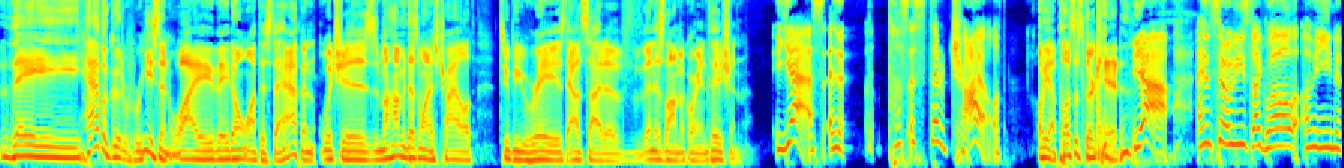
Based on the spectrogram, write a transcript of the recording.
they have a good reason why they don't want this to happen, which is Muhammad doesn't want his child to be raised outside of an Islamic orientation. Yes, and plus it's their child. Oh yeah, plus it's their kid. Yeah. And so he's like, well, I mean,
